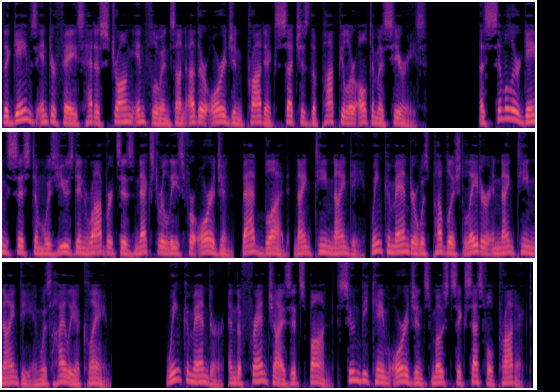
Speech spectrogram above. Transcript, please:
The game's interface had a strong influence on other Origin products such as the popular Ultima series. A similar game system was used in Roberts's next release for Origin, Bad Blood 1990. Wing Commander was published later in 1990 and was highly acclaimed. Wing Commander and the franchise it spawned soon became Origin's most successful product.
